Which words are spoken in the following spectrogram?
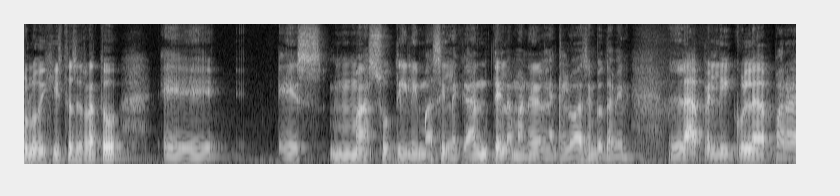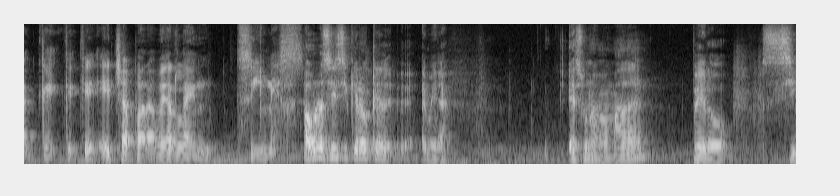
tú lo dijiste hace rato, eh, es más sutil y más elegante la manera en la que lo hacen, pero también la película para que, que- hecha para verla en cines. Aún así, sí creo que. eh, mira, es una mamada, pero sí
